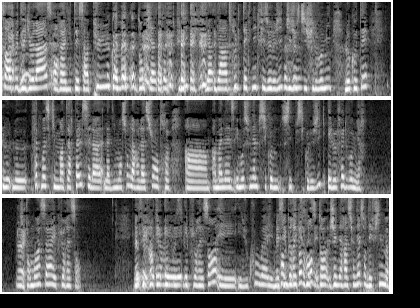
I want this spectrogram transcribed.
C'est un peu dégueulasse. En réalité, ça pue quand même. Donc, tu dis, il y a un truc technique, physiologique qui justifie le vomi. Le côté, le, le- en fait, moi, ce qui m'interpelle, c'est la, la dimension de la relation entre un, un malaise émotionnel, psycho- psychologique et le fait de vomir. Ouais. Qui, pour moi, ça est plus récent. Là, Et, c'est et- et- plus récent et, et du coup ouais il y a une Mais forme de récurrence dans- générationnelle sur des films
